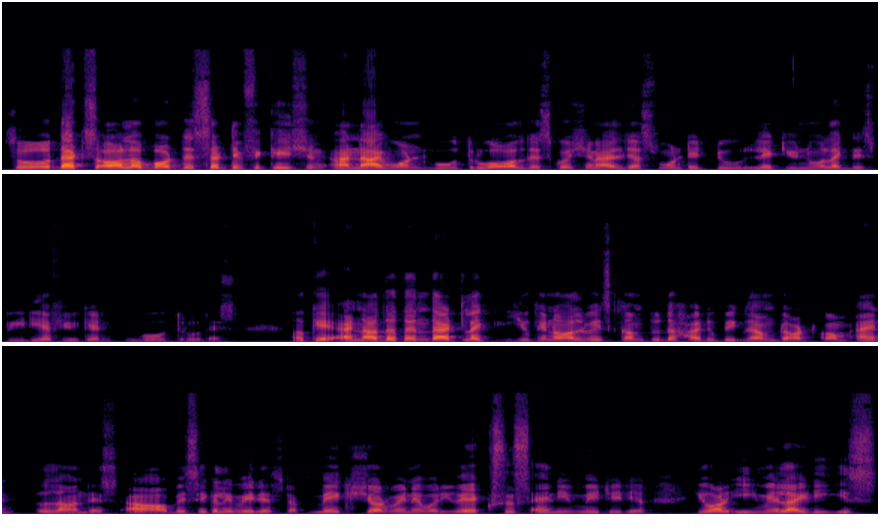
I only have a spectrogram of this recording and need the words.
So that's all about this certification and i won't go through all this question. I'll just wanted to let you know like this pdf you can go through this. Okay and other than that like you can always come to the hadoopexam.com and learn this uh, basically various stuff. Make sure whenever you access any material your email id is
